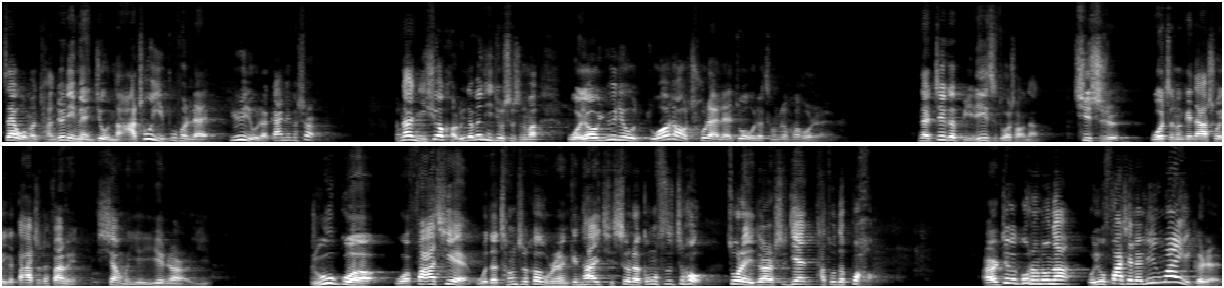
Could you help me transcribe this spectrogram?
在我们团队里面就拿出一部分来预留着干这个事儿。那你需要考虑的问题就是什么？我要预留多少出来来做我的城市合伙人？那这个比例是多少呢？其实我只能跟大家说一个大致的范围，项目也因人而异。如果我发现我的城市合伙人跟他一起设了公司之后，做了一段时间，他做的不好，而这个过程中呢，我又发现了另外一个人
